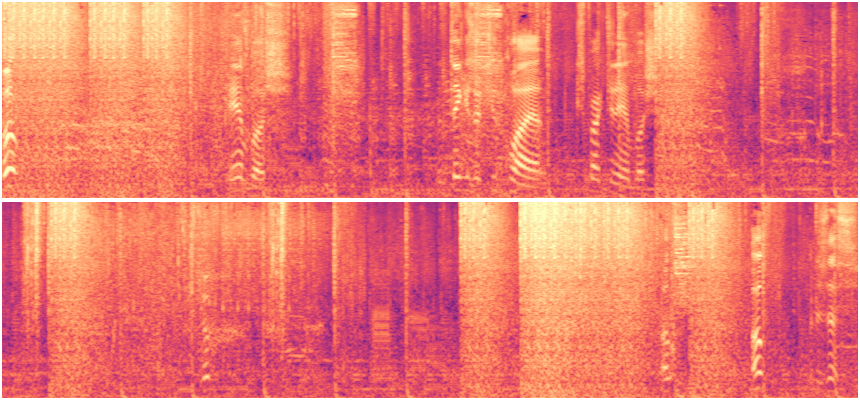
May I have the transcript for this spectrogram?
Oh! Ambush. When things are too quiet, expect an ambush. Oh. Oh! What is this?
